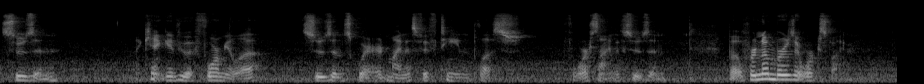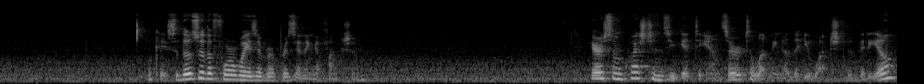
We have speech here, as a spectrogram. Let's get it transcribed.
Susan, I can't give you a formula, Susan squared minus 15 plus 4 sine of Susan. But for numbers, it works fine. Okay, so those are the four ways of representing a function. Here are some questions you get to answer to let me know that you watched the video.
